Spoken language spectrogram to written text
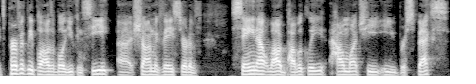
It's perfectly plausible. You can see uh, Sean McVay sort of saying out loud publicly how much he, he respects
